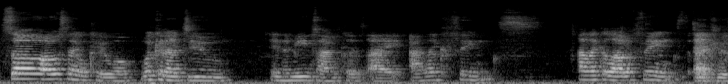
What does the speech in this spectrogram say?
So I was like, okay, well, what can I do in the meantime? Because I I like things. I like a lot of things. I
